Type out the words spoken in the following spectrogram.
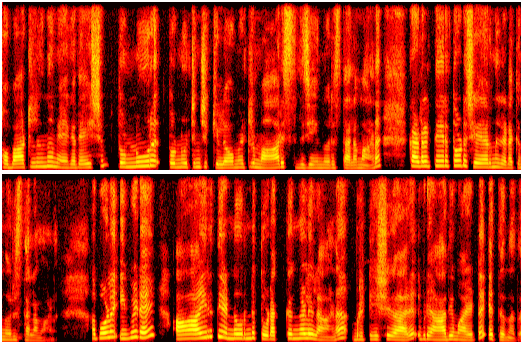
ഹൊബാട്ടിൽ നിന്നും ഏകദേശം തൊണ്ണൂറ് തൊണ്ണൂറ്റഞ്ച് കിലോമീറ്റർ മാറി സ്ഥിതി ചെയ്യുന്ന ഒരു സ്ഥലമാണ്. കടൽ തീരത്തോട് ചേർന്ന് കിടക്കുന്ന ഒരു സ്ഥലമാണ്. അപ്പോൾ ഇവിടെ ആയിരത്തി എണ്ണൂറിന്റെ തുടക്കങ്ങളിലാണ് ബ്രിട്ടീഷുകാർ ഇവിടെ ആദ്യമായിട്ട് എത്തുന്നത്.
